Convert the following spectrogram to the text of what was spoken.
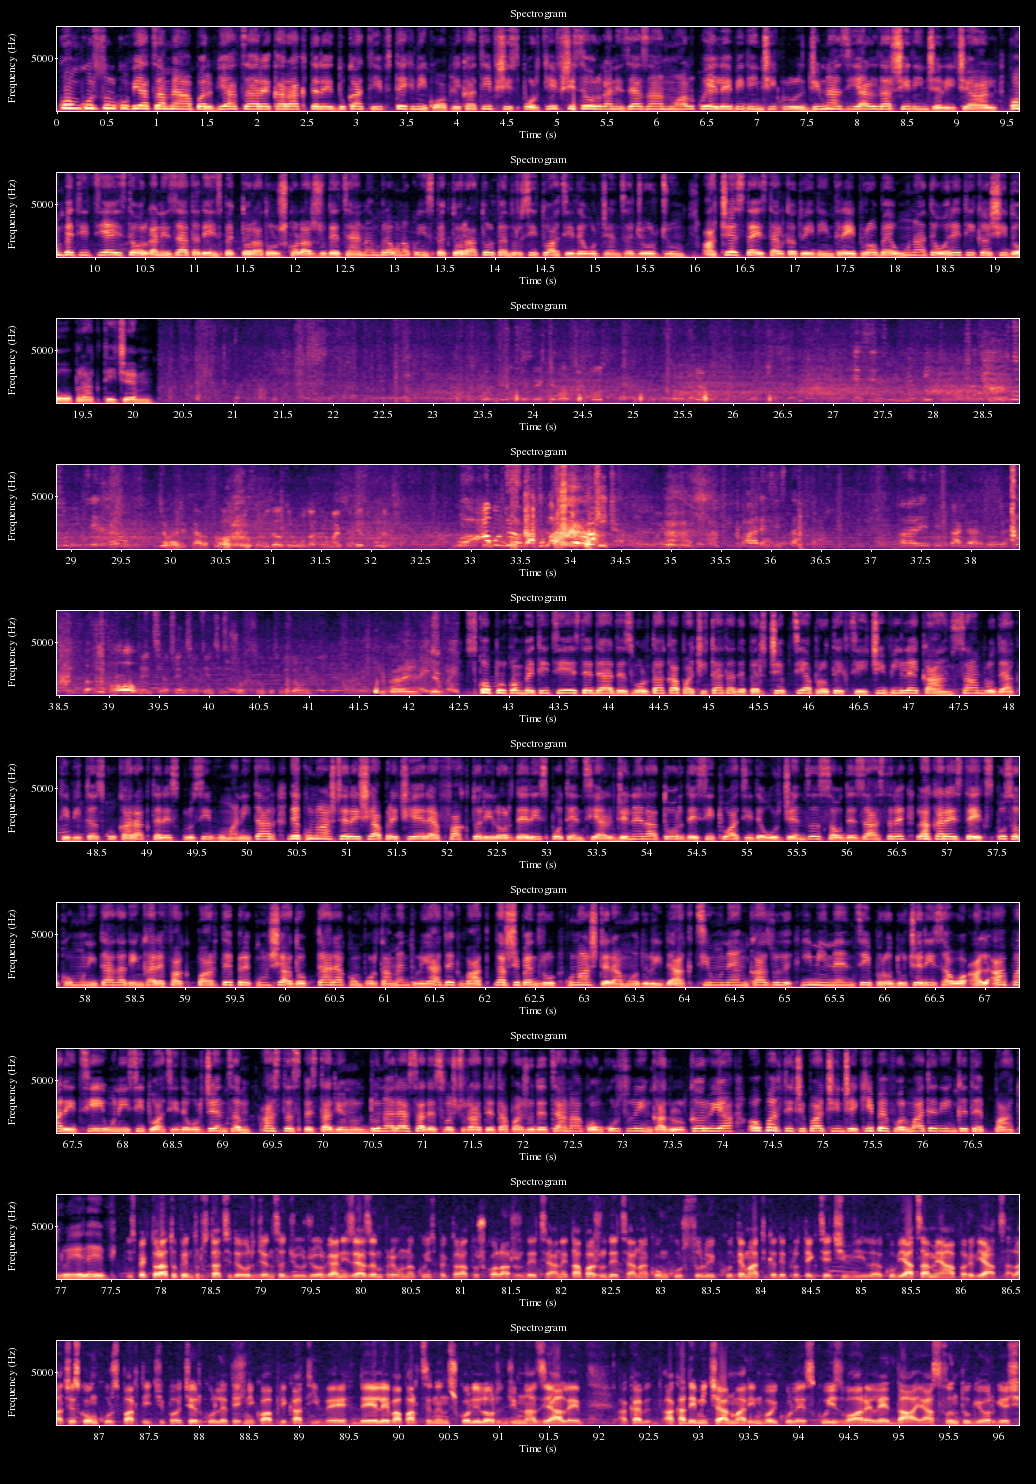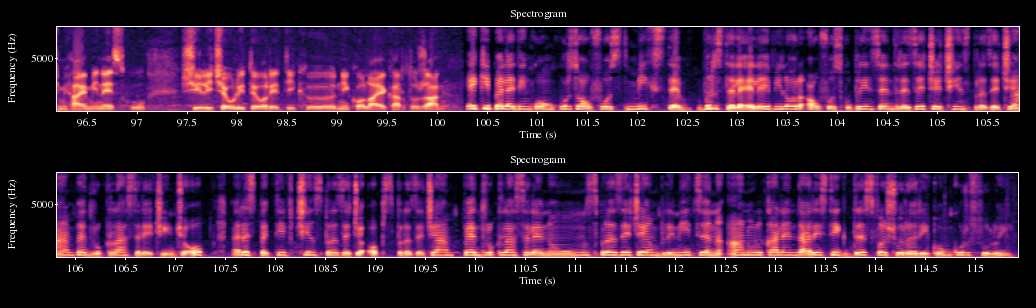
Concursul cu viața mea apăr viața are caracter educativ, tehnico-aplicativ și sportiv și se organizează anual cu elevii din ciclul gimnazial, dar și din cel liceal. Competiția este organizată de Inspectoratul Școlar Județean împreună cu Inspectoratul pentru Situații de Urgență Giurgiu. Acesta este alcătuit din trei probe, una teoretică și două practice. Ce mai carton? Să nu-i dați drumul, dacă nu mai puteți, spuneți. Amândoi odată m-a norocit! A rezistat. A rezistat garbuța. Oh! Atenție, atenție, atenție, ușor, sunteți lângă mine. Scopul competiției este de a dezvolta capacitatea de percepție a protecției civile ca ansamblu de activități cu caracter exclusiv umanitar, de cunoaștere și aprecierea factorilor de risc potențial generator de situații de urgență sau dezastre la care este expusă comunitatea din care fac parte, precum și adoptarea comportamentului adecvat, dar și pentru cunoașterea modului de acțiune în cazul iminenței producerii sau al apariției unei situații de urgență. Astăzi, pe stadionul Dunărea s-a desfășurat desfășurat etapa județeană a concursului în cadrul căruia au participat 5 echipe formate din câte 4 elevi. Inspectoratul pentru stații de urgență Giurgiu organizează împreună cu Inspectoratul Școlar Județean etapa județeană a concursului cu tematică de protecție civilă cu viața mea apăr viața. La acest concurs participă cercurile tehnico-aplicative de elevi aparținând școlilor gimnaziale Academician Marin Voiculescu, Izvoarele, Daia, Sfântul Gheorghe și Mihai Eminescu și Liceului Teoretic uh, Nicolae Cartojan. Echipele din concurs au au fost mixte. Vârstele elevilor au fost cuprinse între 10-15 ani pentru clasele 5-8, respectiv 15-18 ani pentru clasele 9-11 împliniți în anul calendaristic desfășurării concursului.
